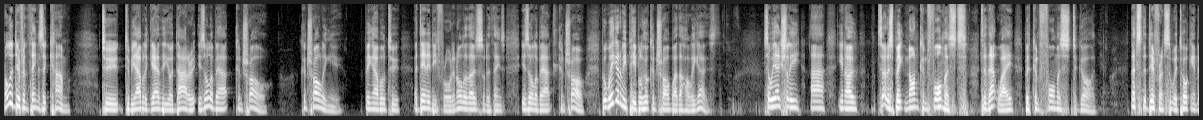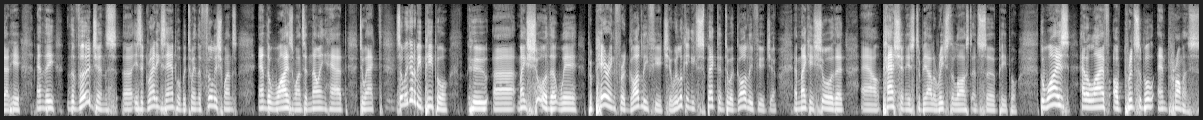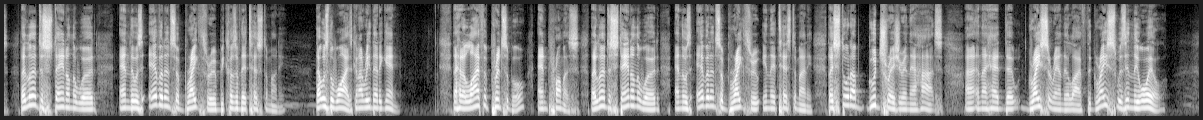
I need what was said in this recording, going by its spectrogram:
all the different things that come to to be able to gather your data is all about control, controlling you, being able to identity fraud and all of those sort of things is all about control. But we're going to be people who are controlled by the Holy Ghost. So we actually are, you know, so to speak, non-conformists to that way, but conform us to God. That's the difference that we're talking about here. And the, the virgins uh, is a great example between the foolish ones and the wise ones and knowing how to act. So we're going to be people who uh, make sure that we're preparing for a godly future. We're looking expectant to a godly future and making sure that our passion is to be able to reach the lost and serve people. The wise had a life of principle and promise. They learned to stand on the word, and there was evidence of breakthrough because of their testimony. That was the wise. Can I read that again? They had a life of principle and promise. They learned to stand on the word, and there was evidence of breakthrough in their testimony. They stored up good treasure in their hearts, uh, and they had uh, grace around their life. The grace was in the oil.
